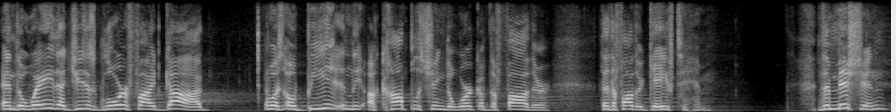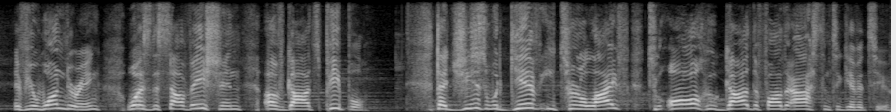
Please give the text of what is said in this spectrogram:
and the way that Jesus glorified God was obediently accomplishing the work of the Father that the Father gave to him. The mission, if you're wondering, was the salvation of God's people. That Jesus would give eternal life to all who God the Father asked him to give it to.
